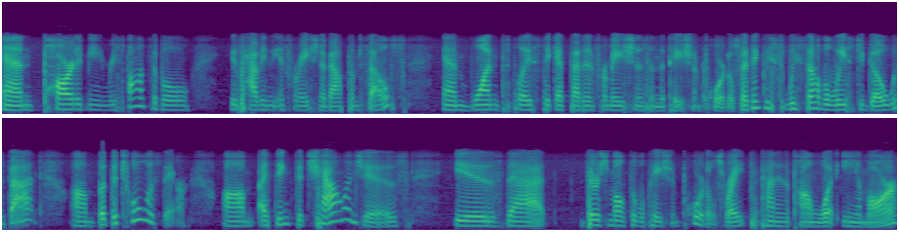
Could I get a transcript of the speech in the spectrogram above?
and part of being responsible is having the information about themselves and one place to get that information is in the patient portal. So I think we, st- we still have a ways to go with that, um, but the tool is there. Um, I think the challenge is is that there's multiple patient portals, right, depending upon what EMR.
